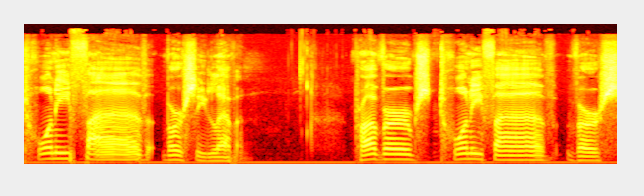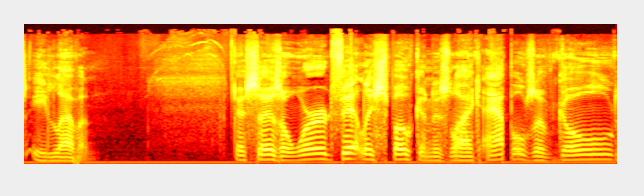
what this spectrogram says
25, verse 11, Proverbs 25, verse 11, it says, A word fitly spoken is like apples of gold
